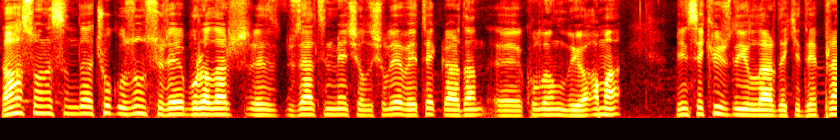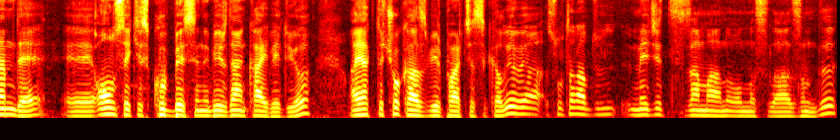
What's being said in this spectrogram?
Daha sonrasında çok uzun süre buralar e, düzeltilmeye çalışılıyor ve tekrardan e, kullanılıyor ama 1800'lü yıllardaki depremde e, 18 kubbesini birden kaybediyor. Ayakta çok az bir parçası kalıyor ve Sultan Abdülmecit zamanı olması lazımdı.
